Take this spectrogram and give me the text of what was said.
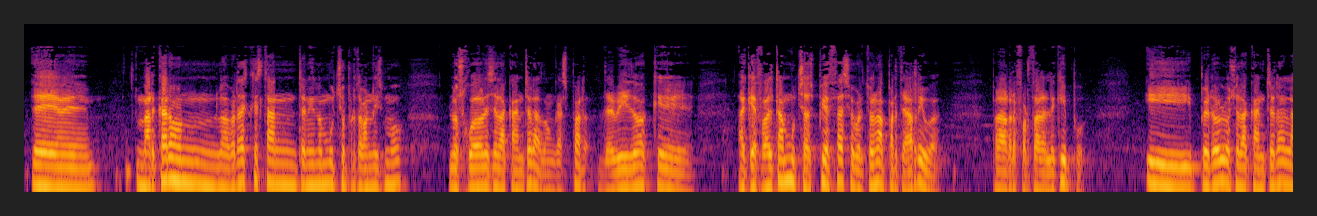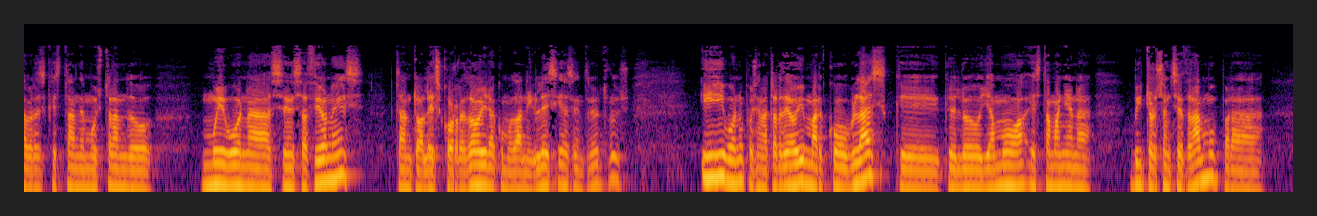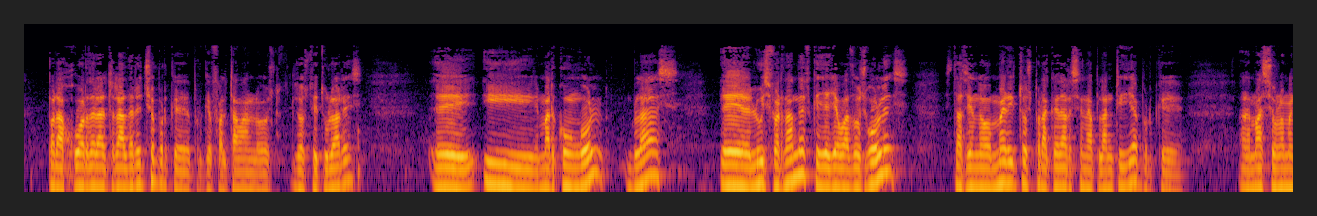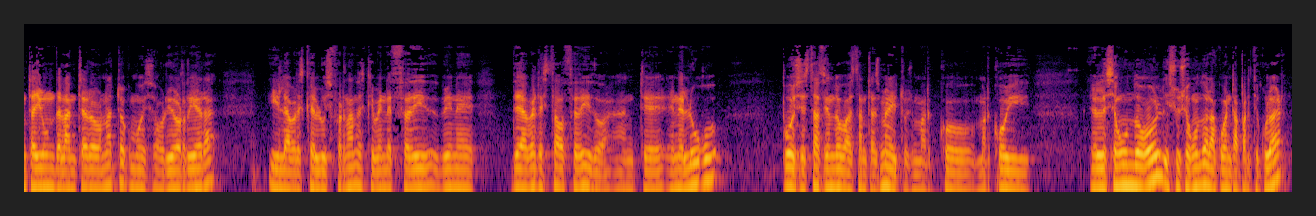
Eh, marcaron, la verdad es que están teniendo mucho protagonismo los jugadores de la cantera, don Gaspar, debido a que, a que faltan muchas piezas, sobre todo en la parte de arriba, para reforzar el equipo. Y, pero los de la cantera, la verdad es que están demostrando muy buenas sensaciones, tanto Alex Corredoira como Dani Iglesias, entre otros. Y bueno, pues en la tarde de hoy marcó Blas, que, que lo llamó esta mañana Víctor Sánchez Ramo para, para jugar de lateral derecho porque, porque faltaban los, los titulares. Eh, y marcó un gol, Blas. Eh, Luis Fernández, que ya lleva dos goles, está haciendo méritos para quedarse en la plantilla porque además solamente hay un delantero nato como es Oriol Riera y la verdad es que Luis Fernández, que viene, cedido- viene de haber estado cedido ante, en el Hugo, pues está haciendo bastantes méritos. Marcó, marcó hoy el segundo gol y su segundo la cuenta particular.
